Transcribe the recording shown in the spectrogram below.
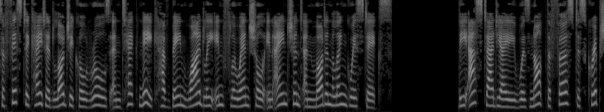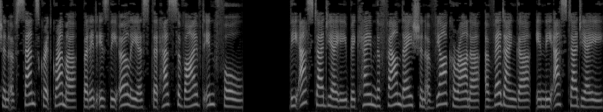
sophisticated logical rules and technique have been widely influential in ancient and modern linguistics. The Astadhyayi was not the first description of Sanskrit grammar, but it is the earliest that has survived in full. The Astadhyayi became the foundation of Vyakarana, a Vedanga. In the Astadhyayi,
